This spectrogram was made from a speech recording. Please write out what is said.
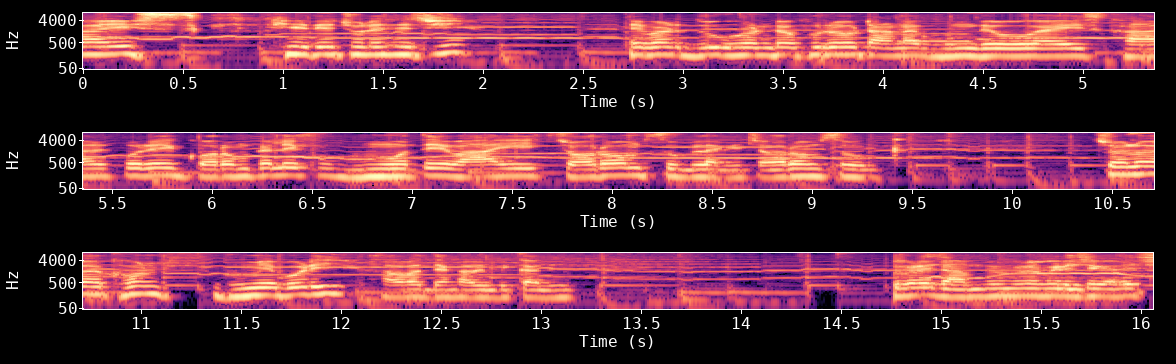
গাইস খেয়ে দিয়ে চলে এসেছি। এবার দু ঘণ্টা পুরো টানা ঘুম দেবো গাইস খাওয়ার পরে গরমকালে খুব ঘুমোতে ভাই চরম সুখ লাগে চরম সুখ। চলো এখন ঘুমিয়ে পড়ি আবার দেখা হবে বিকালে। ওখানে জামরুলগুলো বেরিয়েছে গাইস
